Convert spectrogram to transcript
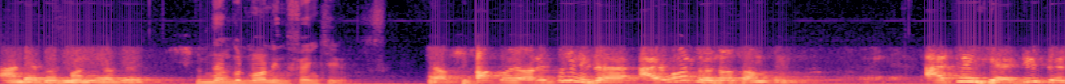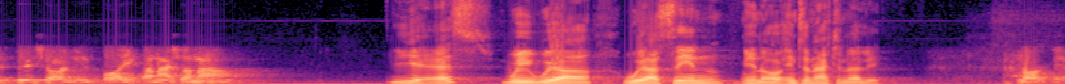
And a good morning again. Yeah, good morning, thank you. Uncle please, uh, I want to know something. I think uh, this station is for international. Yes, we, we, are, we are seen, you know, internationally. Okay.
